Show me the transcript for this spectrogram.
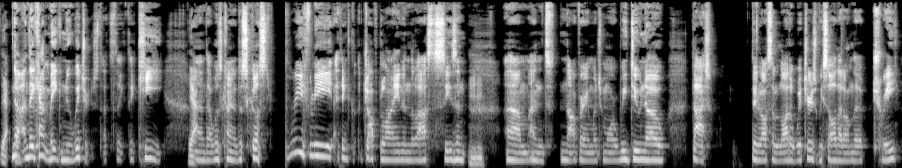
yeah, No, and they can't make new Witchers. That's the, the key. yeah, And that was kind of discussed briefly, I think, dropped line in the last season. Mm-hmm. Um, and not very much more. We do know that they lost a lot of Witchers. We saw that on the tree.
